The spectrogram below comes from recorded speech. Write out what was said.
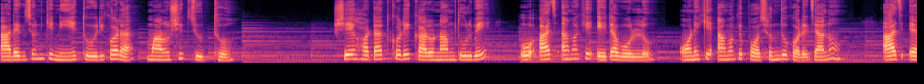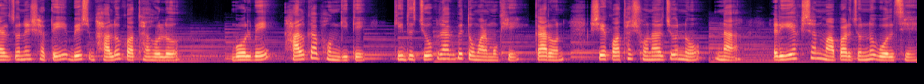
আরেকজনকে নিয়ে তৈরি করা মানসিক যুদ্ধ। সে হঠাৎ করে কারও নাম তুলবে ও আজ আমাকে এটা বলল। অনেকে আমাকে পছন্দ করে, জানো? আজ একজনের সাথে বেশ ভালো কথা হলো। বলবে, হালকা ভঙ্গিতে, কিন্তু চোখ রাখবে তোমার মুখে, কারণ সে কথা শোনার জন্য, না রিয়াকশন মাপার জন্য বলছে।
